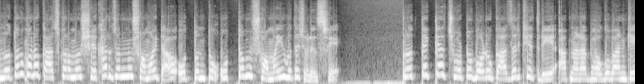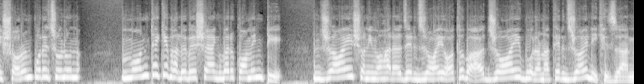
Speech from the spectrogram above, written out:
নতুন কোনো কাজকর্ম শেখার জন্য সময়টা অত্যন্ত উত্তম সময় হতে চলেছে। প্রত্যেকটা ছোট বড় কাজের ক্ষেত্রে আপনারা ভগবানকে স্মরণ করে চলুন। মন থেকে ভালোবেসে একবার কমেন্টে জয় শনি মহারাজের জয় অথবা জয় ভোলানাথের জয় লিখে যান।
